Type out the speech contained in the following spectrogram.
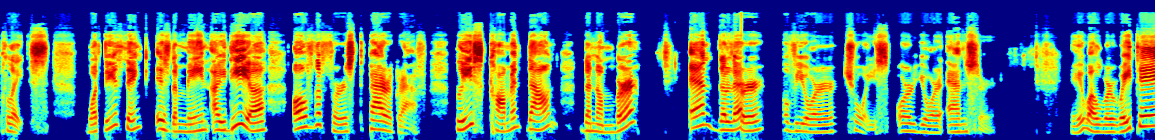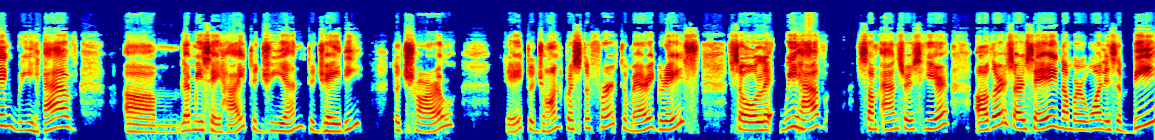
place. What do you think is the main idea of the first paragraph? Please comment down the number and the letter of your choice or your answer. Okay, while we're waiting, we have, um, let me say hi to GN, to JD, to Charles, okay, to John Christopher, to Mary Grace. So we have some answers here. Others are saying number one is a B.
